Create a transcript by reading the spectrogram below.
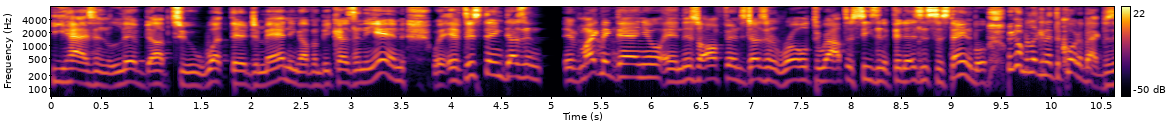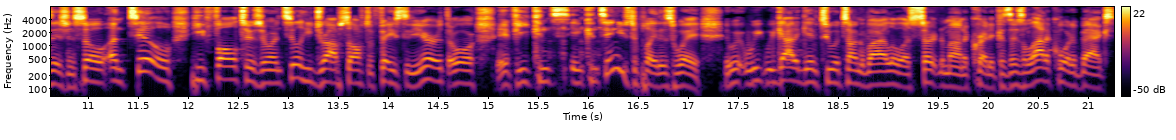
he hasn't lived up to what they're demanding of him. Because in the end, if this thing doesn't if Mike McDaniel and this offense doesn't roll throughout the season, if it isn't sustainable, we're going to be looking at the quarterback position. So until he falters or until he drops off the face of the earth, or if he con- continues to play this way, we, we, we got to give Tua Tagovailoa a certain amount of credit because there's a lot of quarterbacks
